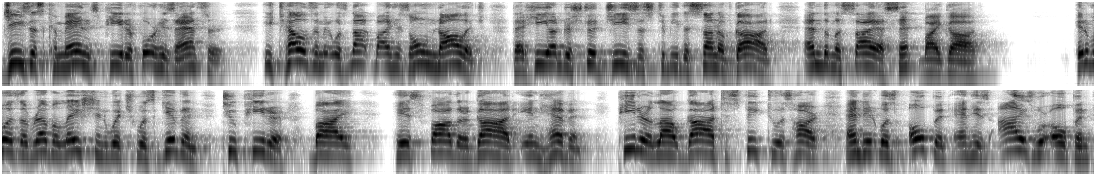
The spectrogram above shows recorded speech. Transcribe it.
Jesus commends Peter for his answer. He tells him it was not by his own knowledge that he understood Jesus to be the Son of God and the Messiah sent by God. It was a revelation which was given to Peter by his Father God in heaven. Peter allowed God to speak to his heart and it was opened and his eyes were opened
